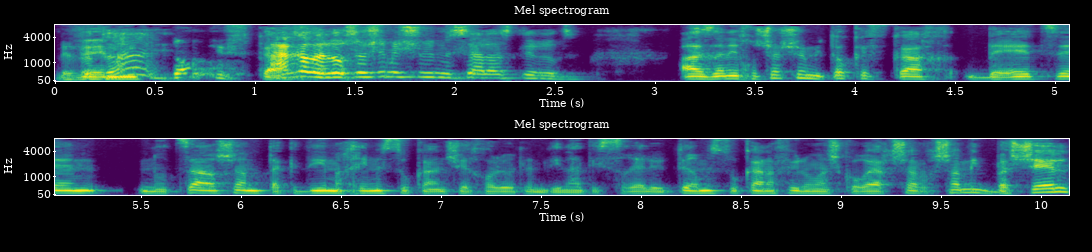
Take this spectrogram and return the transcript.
בוודאי. אגב, אני לא חושב שמישהו ניסה להסתיר את זה. אז אני חושב שמתוקף כך בעצם נוצר שם תקדים הכי מסוכן שיכול להיות למדינת ישראל, יותר מסוכן אפילו ממה שקורה עכשיו, עכשיו מתבשל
